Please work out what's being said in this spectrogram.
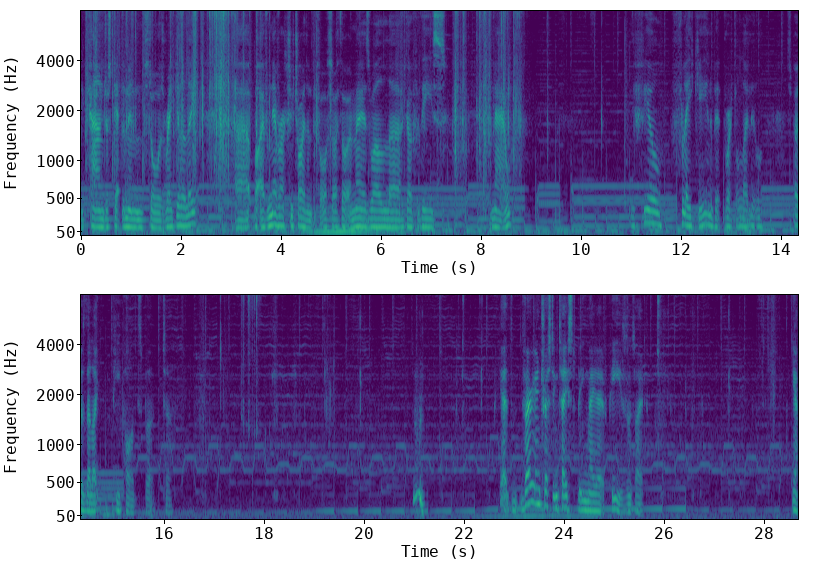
You can just get them in stores regularly, uh, but I've never actually tried them before, so I thought I may as well uh, go for these now. They feel flaky and a bit brittle, like little, I suppose they're like pea pods, but... Uh, Hmm. Yeah, very interesting taste being made out of peas, and it's like, yeah,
